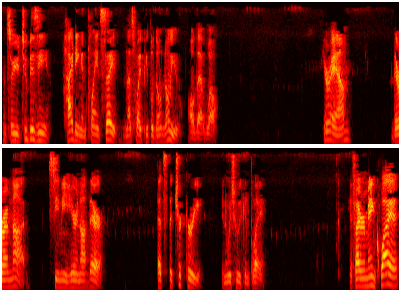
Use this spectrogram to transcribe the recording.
And so you're too busy hiding in plain sight, and that's why people don't know you all that well. Here I am, there I'm not. See me here, not there. That's the trickery in which we can play. If I remain quiet,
